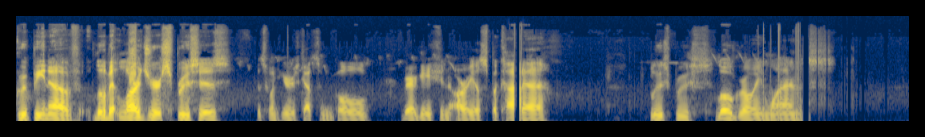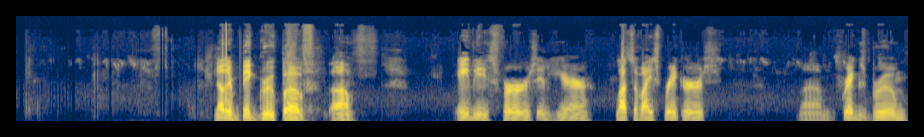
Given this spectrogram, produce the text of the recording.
Grouping of a little bit larger spruces. This one here has got some gold variegation Aureus spicata. Blue spruce, low growing ones. Another big group of um, Abies firs in here. Lots of icebreakers um, Greg's broom,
